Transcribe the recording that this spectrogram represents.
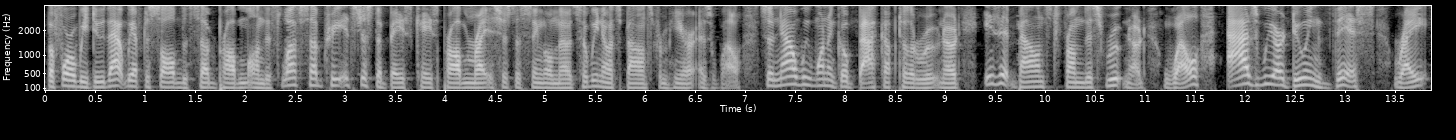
Before we do that, we have to solve the sub problem on this left subtree. It's just a base case problem, right? It's just a single node, so we know it's balanced from here as well. So now we want to go back up to the root node. Is it balanced from this root node? Well, as we are doing this, right,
